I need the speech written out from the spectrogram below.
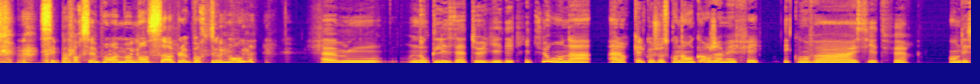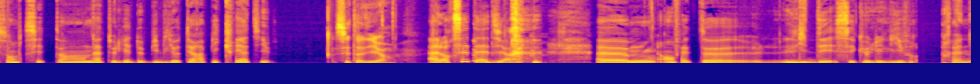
c'est pas forcément un moment simple pour tout le monde. Euh, donc les ateliers d'écriture, on a alors quelque chose qu'on n'a encore jamais fait et qu'on va essayer de faire en décembre, c'est un atelier de bibliothérapie créative. C'est-à-dire? Alors c'est-à-dire, euh, en fait, euh, l'idée c'est que les livres prennent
